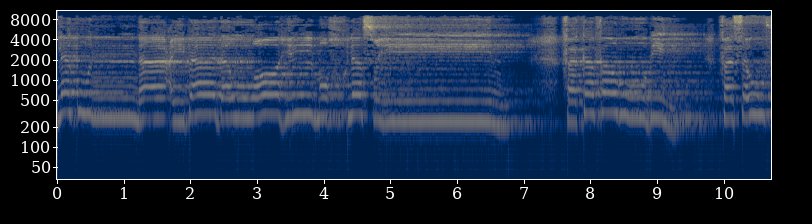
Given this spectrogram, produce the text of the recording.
لكنا عباد الله المخلصين فكفروا به فسوف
